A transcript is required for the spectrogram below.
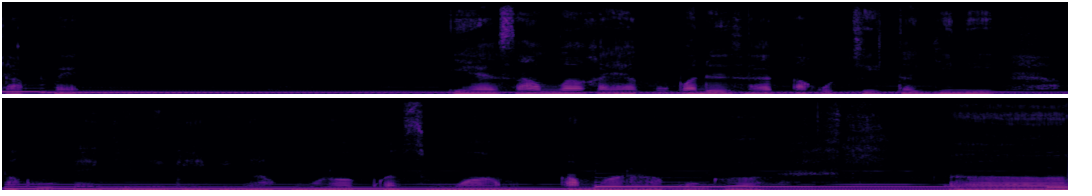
capek. Ya sama kayak aku pada saat aku cerita gini, aku kayak gini kayak gini, aku meluapkan semua amarah aku ke uh,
